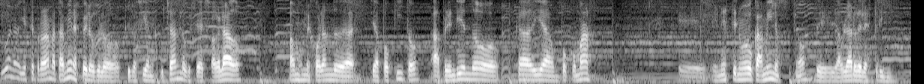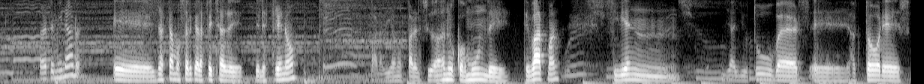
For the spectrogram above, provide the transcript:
Y bueno, y este programa también espero que lo, que lo sigan escuchando, que sea de su agrado. Vamos mejorando de a poquito, aprendiendo cada día un poco más eh, en este nuevo camino ¿no? de, hablar del streaming. Para terminar, eh, ya estamos cerca de la fecha de- del estreno para, digamos, para el ciudadano común de, Batman. Si bien ya youtubers, eh, actores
